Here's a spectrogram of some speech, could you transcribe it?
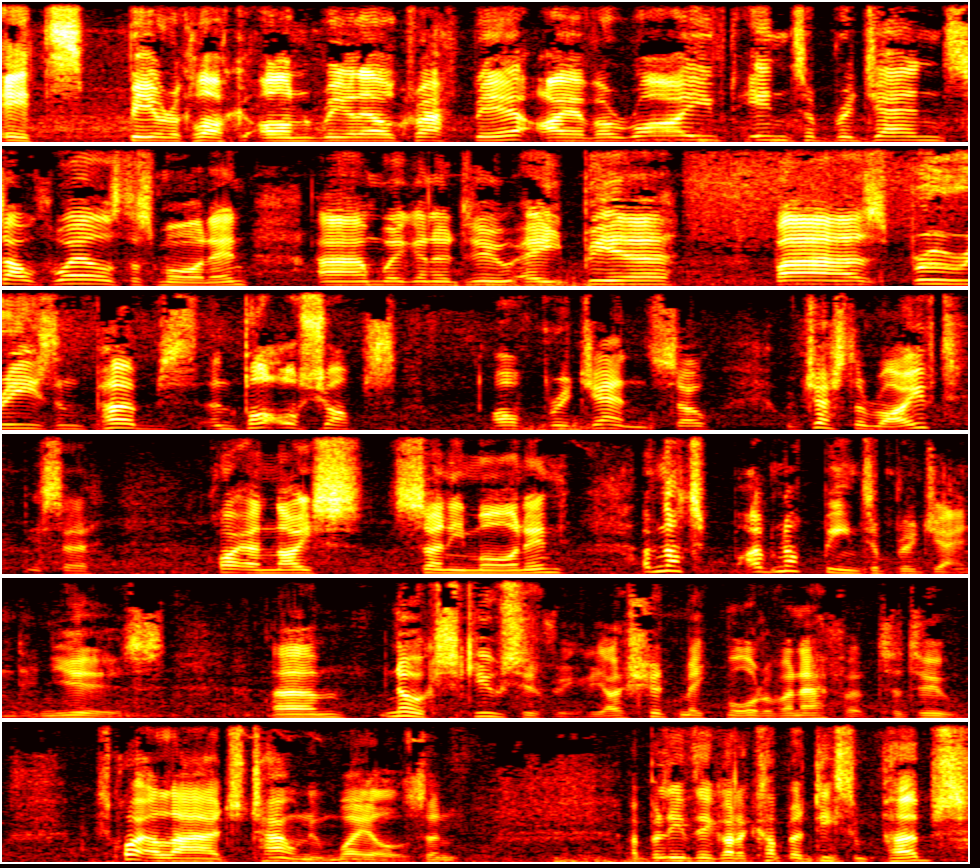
It's beer o'clock on Real Ale Craft Beer. I have arrived into Bridgend, South Wales this morning, and we're going to do a beer, bars, breweries, and pubs and bottle shops of Bridgend. So we've just arrived. It's a quite a nice sunny morning. I've not I've not been to Bridgend in years. Um, no excuses really. I should make more of an effort to do. It's quite a large town in Wales, and I believe they've got a couple of decent pubs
